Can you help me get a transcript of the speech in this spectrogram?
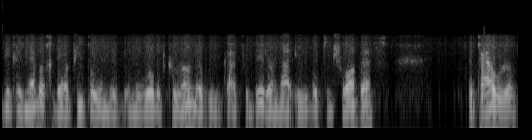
because never there are people in the in the world of Corona who, God forbid, are not able to draw breath. The power of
